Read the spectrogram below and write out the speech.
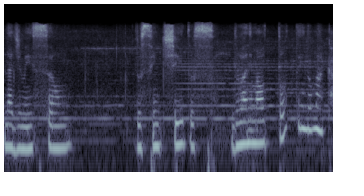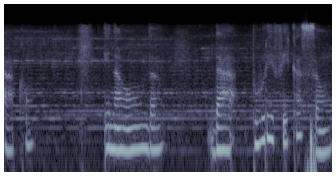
na dimensão dos sentidos do animal totem do macaco e na onda da purificação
